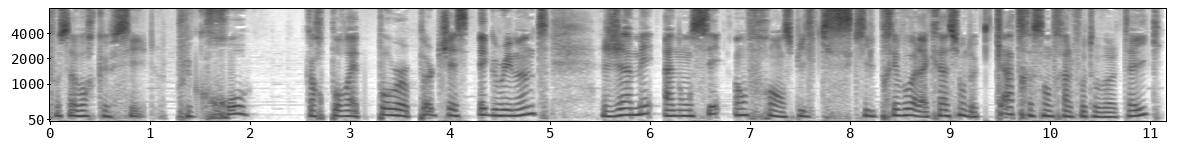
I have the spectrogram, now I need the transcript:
il faut savoir que c'est le plus gros Corporate Power Purchase Agreement jamais annoncé en France, puisqu'il prévoit la création de quatre centrales photovoltaïques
